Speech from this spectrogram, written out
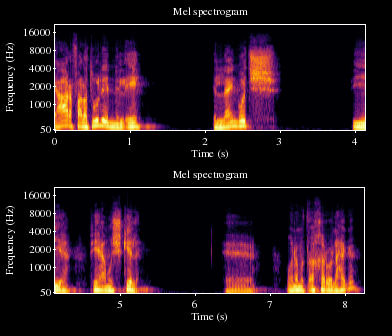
أعرف على طول إن الإيه؟ اللانجوج فيها فيها مشكلة. أه وأنا متأخر ولا حاجة؟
